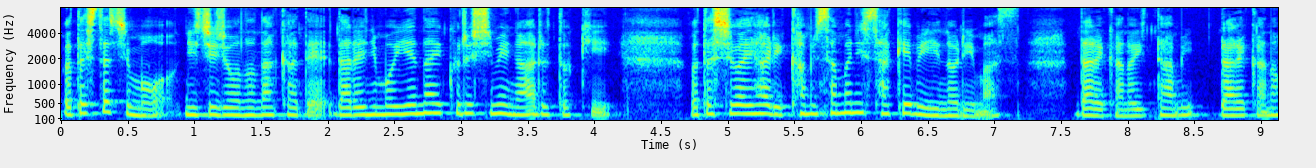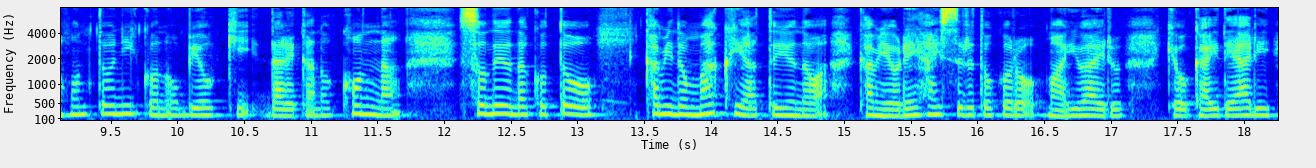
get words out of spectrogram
私たちも日常の中で誰にも言えない苦しみがある時私はやはり神様に叫び祈ります。誰かの痛み誰かの本当にこの病気誰かの困難そのようなことを神の幕屋というのは神を礼拝するところ、まあ、いわゆる教会であり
